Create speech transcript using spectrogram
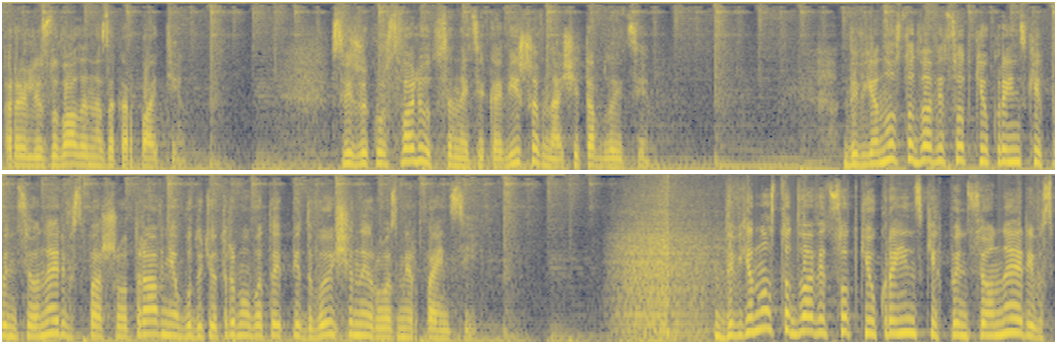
реалізували на Закарпатті. Свіжий курс валют це найцікавіше в нашій таблиці. 92% українських пенсіонерів з 1 травня будуть отримувати підвищений розмір пенсій. 92% українських пенсіонерів з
